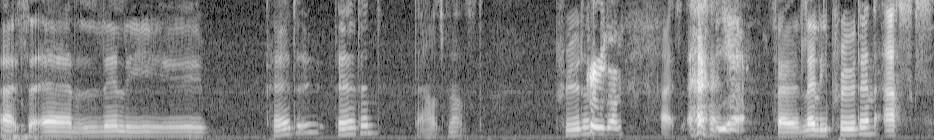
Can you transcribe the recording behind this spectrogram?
uh, so uh, Lily Purden? How it's pronounced. Pruden? Pruden. Right. Yeah. so Lily Pruden asks,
